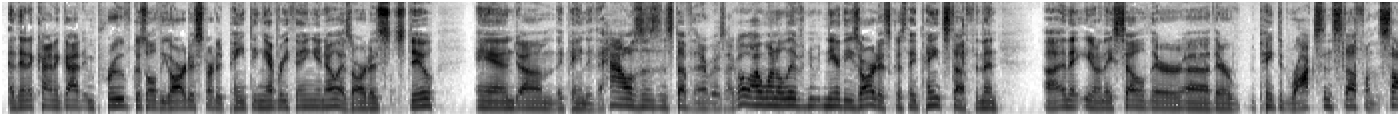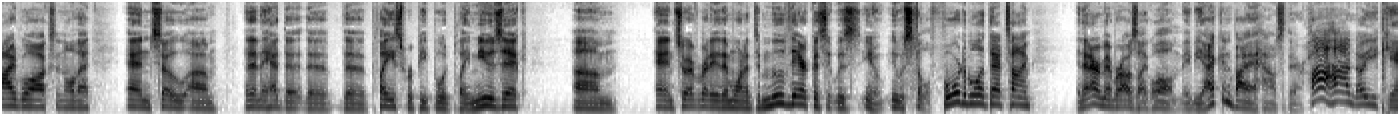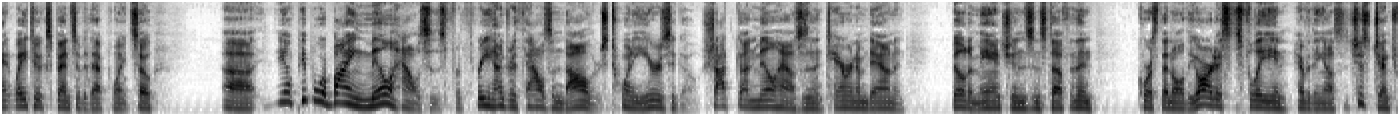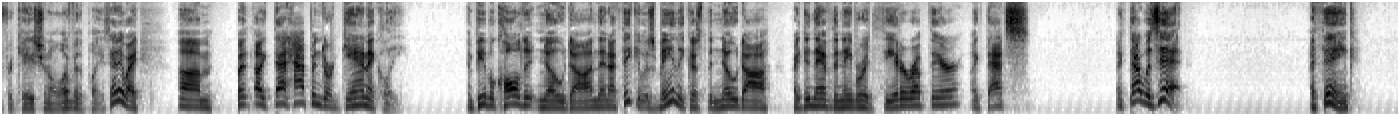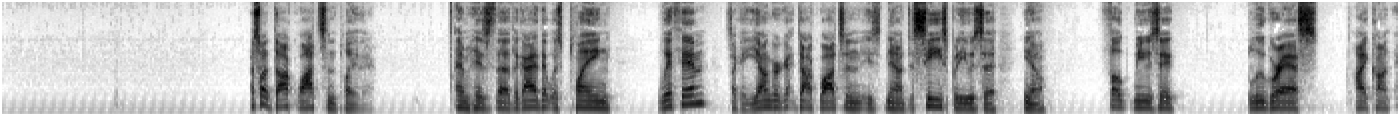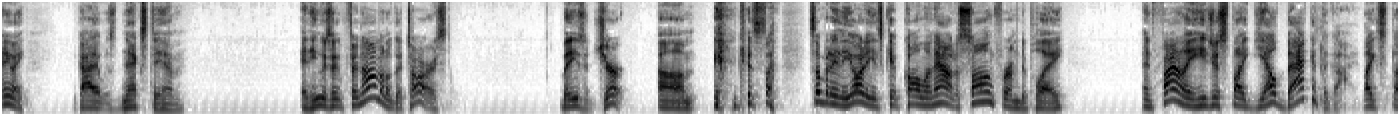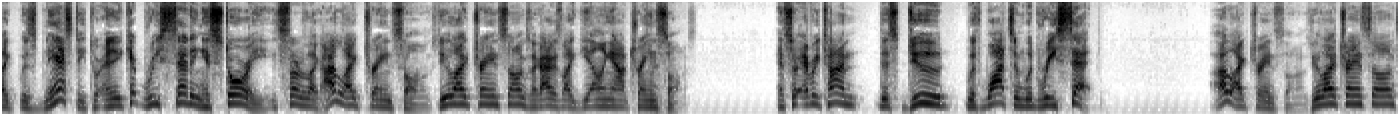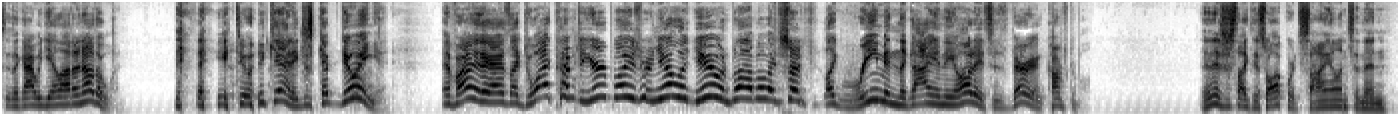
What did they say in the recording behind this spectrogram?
and then it kind of got improved because all the artists started painting everything, you know, as artists do. And um, they painted the houses and stuff. And everybody's like, "Oh, I want to live near these artists because they paint stuff." And then, uh, and they, you know, and they sell their uh, their painted rocks and stuff on the sidewalks and all that. And so, um, and then they had the the the place where people would play music. Um, and so everybody then wanted to move there because it was, you know, it was still affordable at that time. And then I remember I was like, well, maybe I can buy a house there. Ha ha, no, you can't. Way too expensive at that point. So uh, you know, people were buying mill houses for three hundred thousand dollars twenty years ago, shotgun mill houses, and tearing them down and building mansions and stuff. And then, of course, then all the artists flee and everything else. It's just gentrification all over the place. Anyway, um, but like that happened organically, and people called it Noda. And then I think it was mainly because the Noda, right? Didn't they have the neighborhood theater up there? Like that's, like that was it. I think. I saw Doc Watson play there and his the, the guy that was playing with him it's like a younger guy doc watson is now deceased but he was a you know folk music bluegrass icon. Anyway the guy that was next to him and he was a phenomenal guitarist but he's a jerk. Um because somebody in the audience kept calling out a song for him to play and finally he just like yelled back at the guy like like was nasty to her, and he kept resetting his story. He started like i like train songs. Do you like train songs? The guy was like yelling out train songs. And so every time this dude with watson would reset i like train songs. Do you like train songs? And the guy would yell out another one. Then he'd do it again. He just kept doing it. And finally the guy's like do i come to your place and yell at you and blah blah blah? Just started like reaming the guy in the audience. It's very uncomfortable and then there's just like this awkward silence, and then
